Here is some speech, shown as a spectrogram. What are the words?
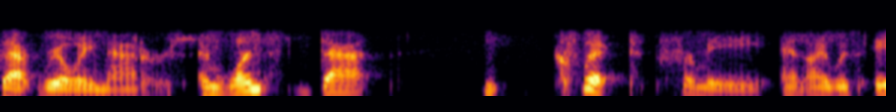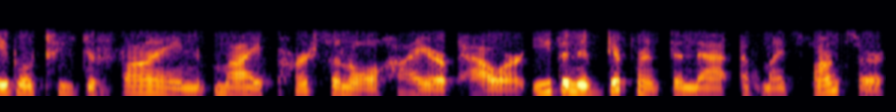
that really matters. And once that clicked for me and I was able to define my personal higher power, even if different than that of my sponsor,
